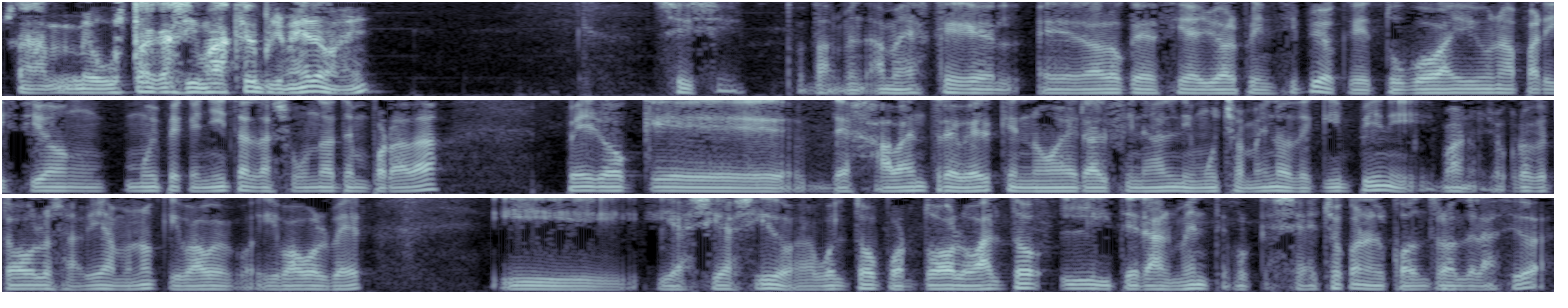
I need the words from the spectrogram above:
O sea, me gusta casi más que el primero, ¿eh? Sí, sí, totalmente. Además es que era lo que decía yo al principio, que tuvo ahí una aparición muy pequeñita en la segunda temporada, pero que dejaba entrever que no era el final ni mucho menos de Kingpin y bueno, yo creo que todos lo sabíamos, ¿no? Que iba, iba a volver y, así ha sido, ha vuelto por todo lo alto literalmente, porque se ha hecho con el control de la ciudad.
